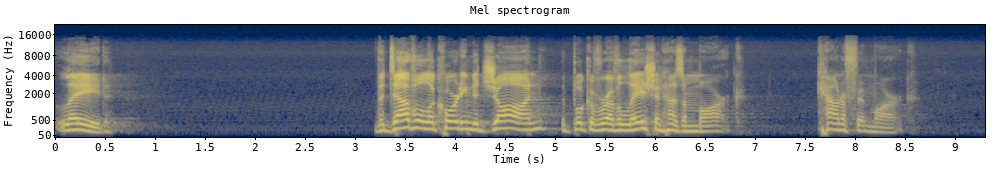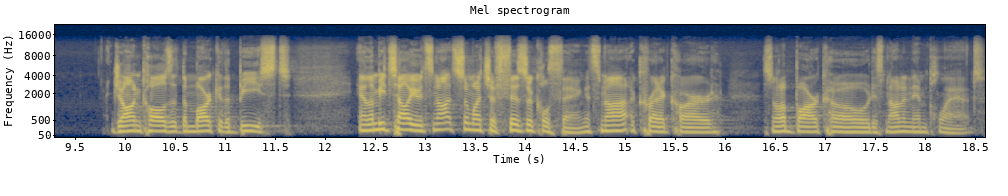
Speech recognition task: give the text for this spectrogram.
laid. The devil, according to John, the book of Revelation, has a mark, counterfeit mark. John calls it the mark of the beast. And let me tell you, it's not so much a physical thing. It's not a credit card. It's not a barcode. It's not an implant.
